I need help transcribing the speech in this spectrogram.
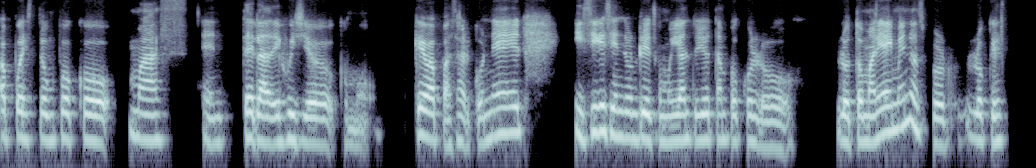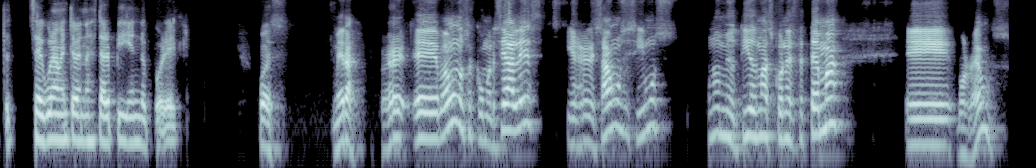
ha puesto un poco más en tela de juicio como qué va a pasar con él. Y sigue siendo un riesgo muy alto. Yo tampoco lo, lo tomaría y menos por lo que seguramente van a estar pidiendo por él. Pues, mira, eh, vámonos a comerciales y regresamos y seguimos unos minutillos más con este tema. Eh, volvemos.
